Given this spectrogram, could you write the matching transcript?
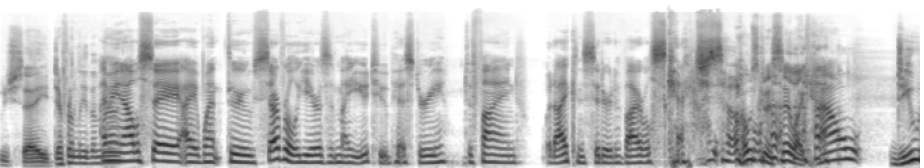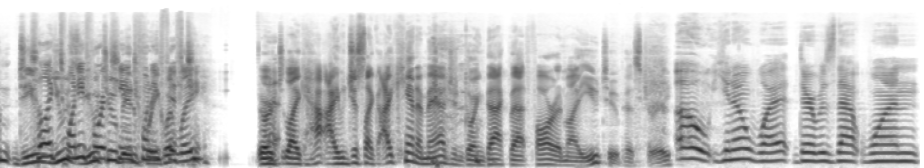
would you say differently than that? I mean, I will say I went through several years of my YouTube history to find what I considered a viral sketch. So I was going to say like how do you do you Till like use 2014, YouTube infrequently? Or Uh, like how, I just like I can't imagine going back that far in my YouTube history. Oh, you know what? There was that one.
